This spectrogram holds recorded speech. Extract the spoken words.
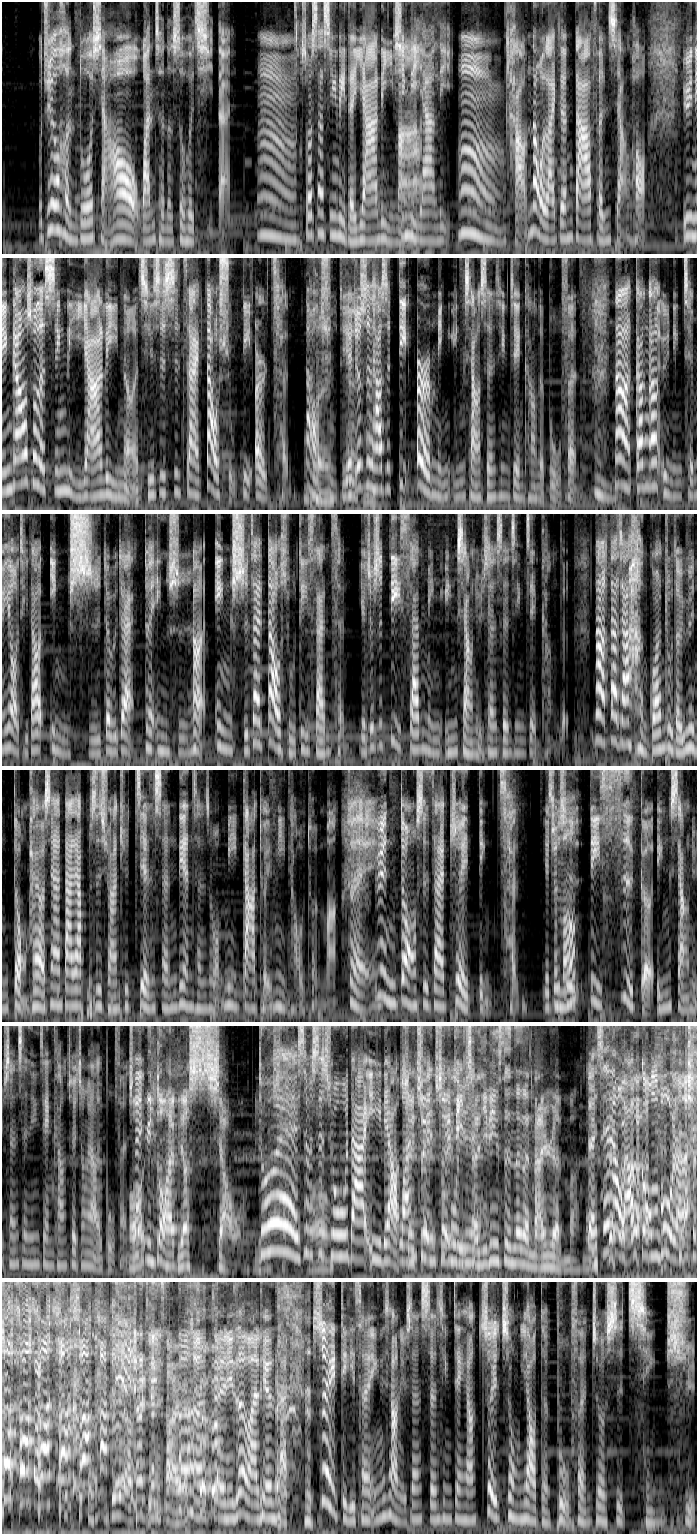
我觉得有很多想要完成的社会期待。嗯，说像心理的压力嘛，心理压力。嗯，好，那我来跟大家分享哈。与您刚刚说的心理压力呢，其实是在倒数第二层，倒数第二，也就是它是第二名影响身心健康的部分。嗯，那刚刚与您前面有提到饮食，对不对？对，饮食啊，饮食在倒数第三层，也就是第三名影响女生身心健康的。那大家很关注的运动，还有现在大家不是喜欢去健身，练成什么蜜大腿、蜜桃臀吗？对，运动是在最顶层。也就是第四个影响女生身心健康最重要的部分，所以运动还比较小哦。对，是不是出乎大家意料？完全最底层一定是那个男人嘛？对，现在我要公布了，对啊，太天才了。对，你真的蛮天才。最底层影响女生身心健康最重要的部分就是情绪。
